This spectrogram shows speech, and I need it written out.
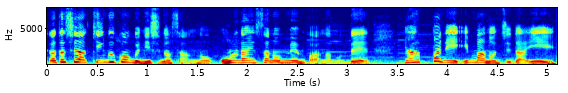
で私はキングコング西野さんのオンラインサロンメンバーなのでやっぱり今の時代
